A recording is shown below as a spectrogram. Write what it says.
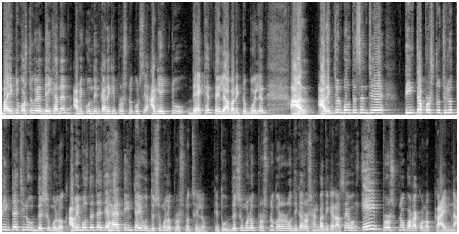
বা একটু কষ্ট করে দেখা নেন, আমি কোন দিন কারে কি প্রশ্ন করছি? আগে একটু দেখেন, তাইলে আবার একটু বললেন আর আরেকজন বলতেছেন যে তিনটা প্রশ্ন ছিল তিনটাই ছিল উদ্দেশ্যমূলক। আমি বলতে চাই যে হ্যাঁ তিনটাই উদ্দেশ্যমূলক প্রশ্ন ছিল। কিন্তু উদ্দেশ্যমূলক প্রশ্ন করার অধিকারও সাংবাদিকের আছে এবং এই প্রশ্ন করা কোনো ক্রাইম না।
